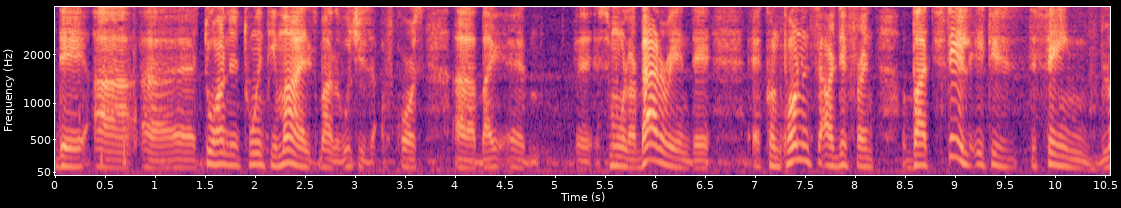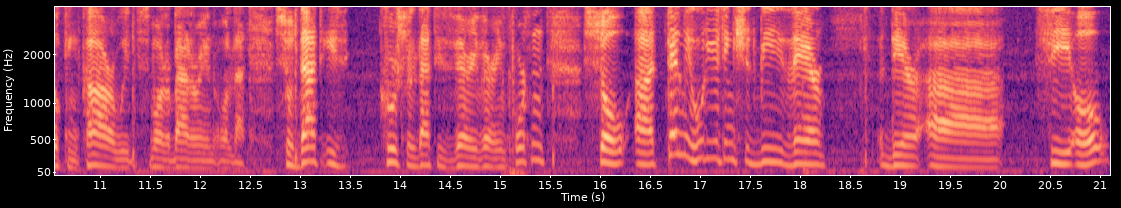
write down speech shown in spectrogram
the uh, 220 miles model which is of course by um, a smaller battery and the uh, components are different but still it is the same looking car with smaller battery and all that. So that is crucial. That is very, very important. So uh, tell me, who do you think should be their their uh, CEO?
